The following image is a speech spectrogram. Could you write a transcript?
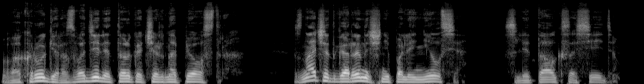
В округе разводили только чернопестрых. Значит, Горыныч не поленился, слетал к соседям.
